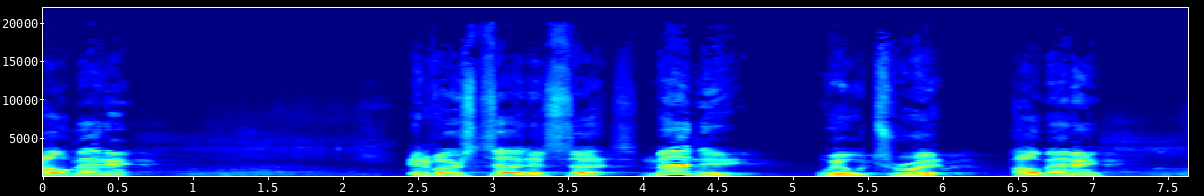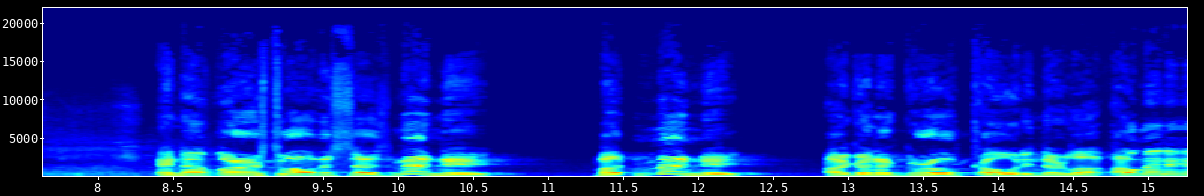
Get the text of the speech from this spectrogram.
How many? In verse 10 it says, Many will trip. How many? And in verse 12 it says, Many, but many are gonna grow cold in their love. How many?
